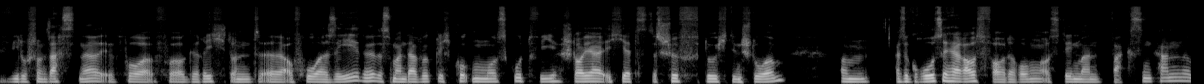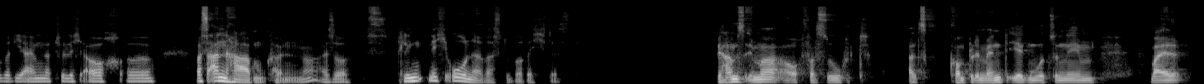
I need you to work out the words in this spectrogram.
wie du schon sagst, ne, vor vor Gericht und, äh, auf hoher See, ne, dass man da wirklich gucken muss: „Gut, wie steuere ich jetzt das Schiff durch den Sturm?“ Ähm, also große Herausforderungen, aus denen man wachsen kann, aber die einem natürlich auch äh, was anhaben können. Ne? Also es klingt nicht ohne, was du berichtest. Wir haben es immer auch versucht, als Kompliment irgendwo zu nehmen, weil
